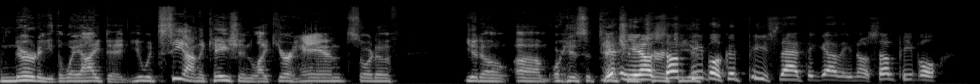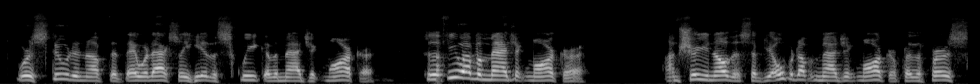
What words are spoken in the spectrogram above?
nerdy the way I did, you would see on occasion like your hand sort of, you know, um, or his attention. you know, some people could piece that together. You know, some people were astute enough that they would actually hear the squeak of the magic marker. Because if you have a magic marker, I'm sure you know this. If you open up a magic marker for the first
